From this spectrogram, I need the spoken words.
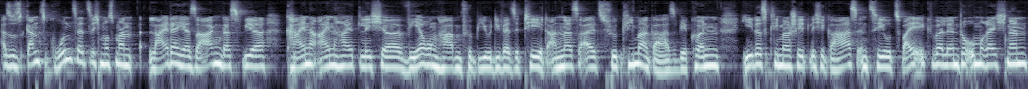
also ganz grundsätzlich muss man leider ja sagen, sagen, dass wir keine einheitliche Währung haben für Biodiversität, anders als für Klimagase. Wir können jedes klimaschädliche Gas in CO2-Äquivalente umrechnen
